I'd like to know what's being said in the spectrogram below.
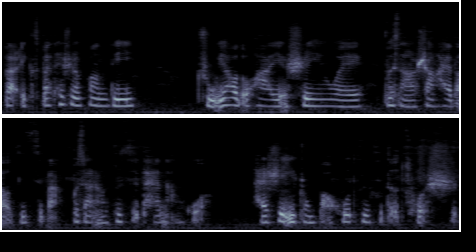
把 expectation 放低，主要的话也是因为不想要伤害到自己吧，不想让自己太难过，还是一种保护自己的措施。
